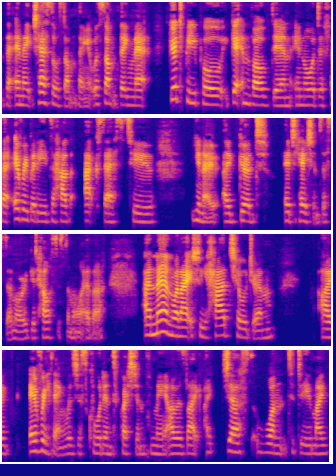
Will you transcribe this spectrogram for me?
the NHS or something. It was something that good people get involved in in order for everybody to have access to, you know, a good education system or a good health system or whatever. And then when I actually had children, I everything was just called into question for me. I was like, I just want to do my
